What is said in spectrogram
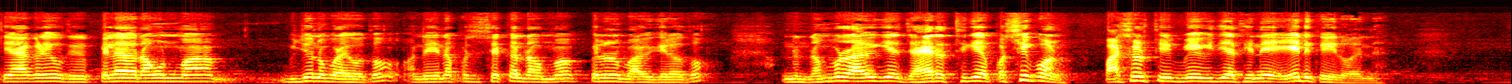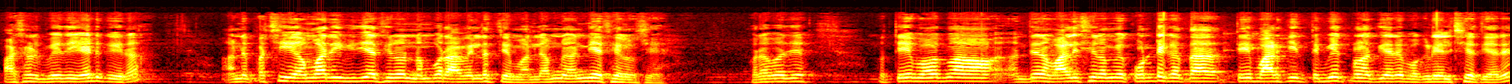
ત્યાં આગળ એવું થયું, પહેલા રાઉન્ડમાં બીજો નંબર આવ્યો હતો અને એના પછી સેકન્ડ રાઉન્ડમાં પહેલો નંબર આવી ગયેલો હતો. અને નંબર આવી ગયા જાહેરાત થઈ ગયા, પછી પણ પાછળથી બે વિદ્યાર્થીને એડ કર્યો એને. પાછળ બે એડ કર્યા. અને પછી અમારી વિદ્યાર્થીનો નંબર આવેલ નથી એમાં એટલે અમને અન્ય થયેલો છે. બરાબર છે? તો તે બાબતમાં તેના વાલીશ્રીનો અમે કોન્ટેક હતા. તે બાળકીની તબિયત પણ અત્યારે બગડેલ છે અત્યારે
